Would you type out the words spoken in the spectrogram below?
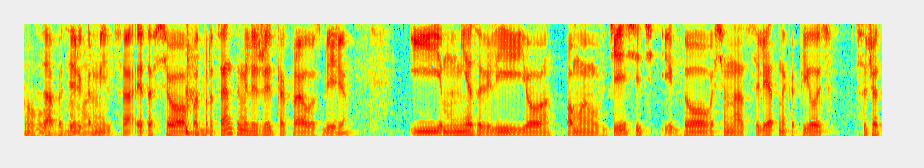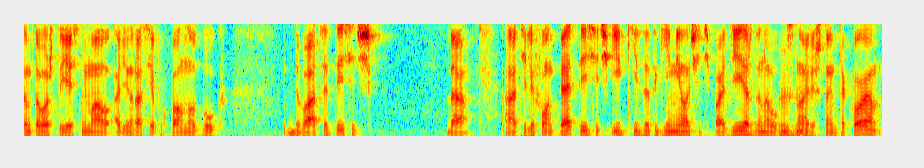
Ого, за потерю нормально. кормильца. Это все под процентами лежит, как правило, в Сбере. И мне завели ее, по-моему, в 10, и до 18 лет накопилось, с учетом того, что я снимал, один раз я покупал ноутбук 20 тысяч, да, а, телефон 5 тысяч и какие-то такие мелочи, типа одежда на выпускной угу. или что-нибудь такое.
